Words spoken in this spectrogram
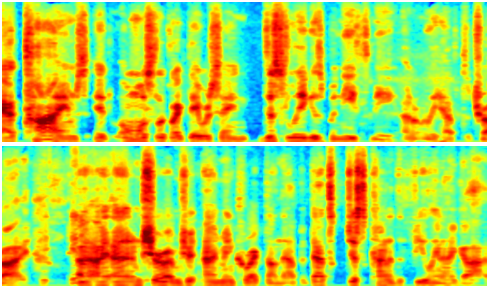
at times it almost looked like they were saying this league is beneath me. I don't really have to try. It, I, am sure I'm I'm incorrect on that, but that's just kind of the feeling I got.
